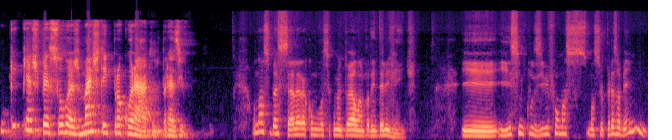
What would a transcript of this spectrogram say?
O que, que as pessoas mais têm procurado no Brasil? O nosso best-seller, é, como você comentou, é a lâmpada inteligente. E, e, isso, inclusive, foi uma, uma surpresa bem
